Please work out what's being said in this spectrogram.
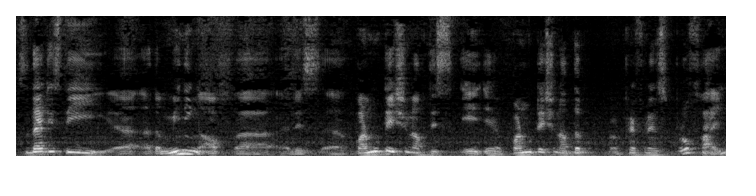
So that is the uh, the meaning of uh, this uh, permutation of this permutation of the preference profile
